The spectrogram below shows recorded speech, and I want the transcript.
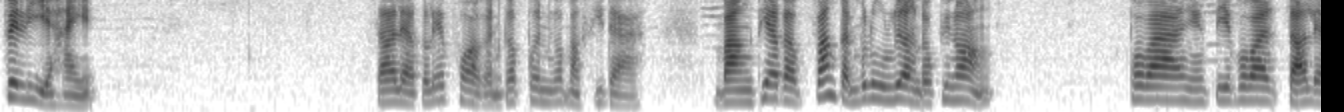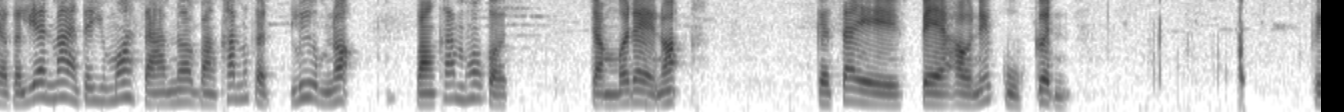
เฟรีให้สาวแหล่ก็เลยพอกันกับเพิ่นก็มักสิดา บางเที่ยก็ฟังกันบ่รู้เรื่องดอกพี่น้อง เพราะว่าอย่างตีเพราะว่าสาวแหล่ก็เรียนมาแต่อยู่มสามเนาะบางคำมันก็ลืมเนาะบางคำเขาก็จำบ่ได้เนาะก็ใส่แปลเอาใน Google ก็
